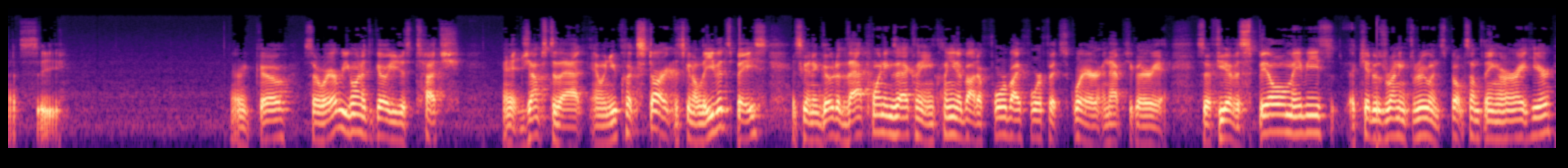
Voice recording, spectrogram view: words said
let's see. There we go. So wherever you want it to go, you just touch and it jumps to that and when you click start it's going to leave its base it's going to go to that point exactly and clean about a 4 by 4 foot square in that particular area. So if you have a spill maybe a kid was running through and spilled something right here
